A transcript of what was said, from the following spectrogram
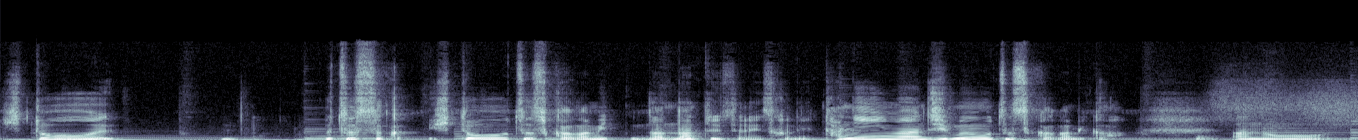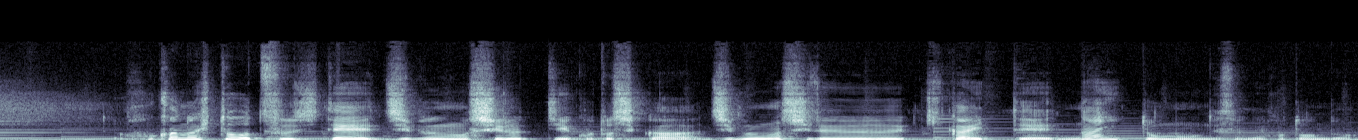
人を映すか、人を映す鏡ってな、なんて言ったらいいんですかね。他人は自分を映す鏡か。あの、他の人を通じて自分を知るっていうことしか自分を知る機会ってないと思うんですよね、ほとんど。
